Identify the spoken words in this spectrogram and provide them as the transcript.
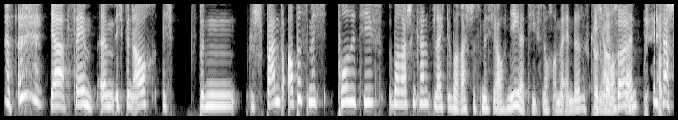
ja, same. Ähm, ich bin auch, ich bin gespannt, ob es mich positiv überraschen kann. Vielleicht überrascht es mich ja auch negativ noch am Ende. Das kann das ja kann auch sein. sein. Abs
